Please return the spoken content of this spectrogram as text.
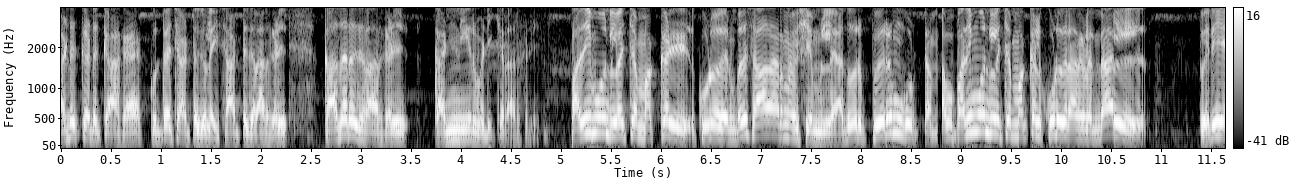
அடுக்கடுக்காக குற்றச்சாட்டுகளை சாட்டுகிறார்கள் கதறுகிறார்கள் கண்ணீர் வடிக்கிறார்கள். பதிமூன்று லட்சம் மக்கள் கூடுவது என்பது சாதாரண விஷயம் இல்லை. அது ஒரு பெரும் கூட்டம். அப்போ பதிமூன்று லட்சம் மக்கள் கூடுகிறார்கள் என்றால் பெரிய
